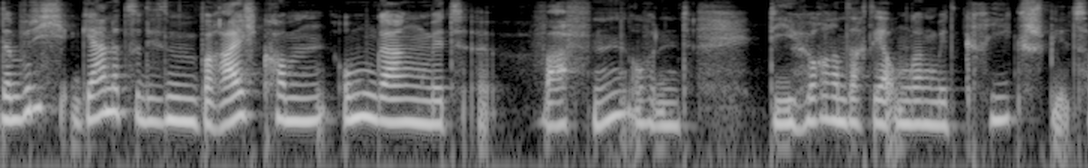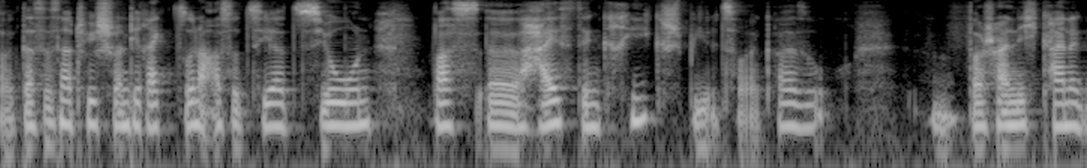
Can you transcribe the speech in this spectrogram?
dann würde ich gerne zu diesem Bereich kommen, Umgang mit äh, Waffen. Und die Hörerin sagt ja Umgang mit Kriegsspielzeug. Das ist natürlich schon direkt so eine Assoziation. Was äh, heißt denn Kriegsspielzeug? Also wahrscheinlich keine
